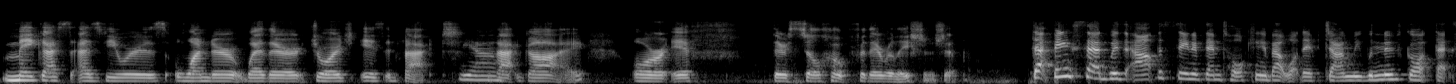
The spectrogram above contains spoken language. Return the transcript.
make us as viewers wonder whether George is, in fact, Yeah. that guy, or if there's still hope for their relationship. That being said, without the scene of them talking about what they've done, we wouldn't have got that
